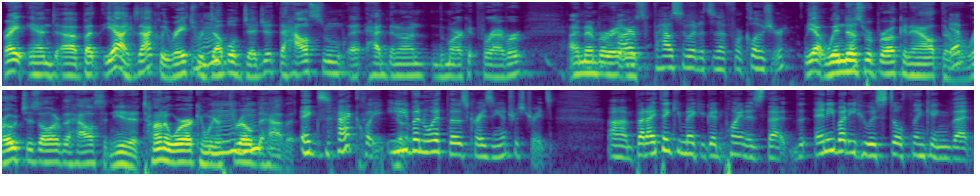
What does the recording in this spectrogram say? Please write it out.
Right. And, uh, but yeah, exactly. Rates Mm-hmm. were double digit. The house uh, had been on the market forever. I remember it Our was, house was a foreclosure. yeah, windows were broken out. There Yep. Mm-hmm. were roaches all over the house. It needed a ton of work, and we were thrilled to have it. Exactly, even with those crazy interest rates. Um, but I think you make a good point is that th- anybody who is still thinking that,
